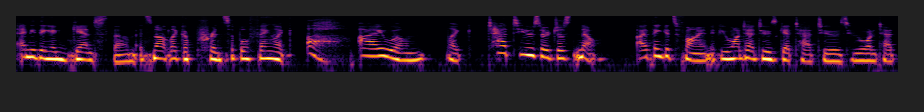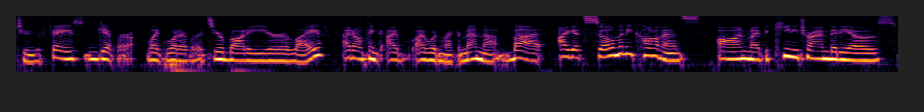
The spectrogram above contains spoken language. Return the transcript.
anything against them. It's not like a principle thing, like, oh, I will, like, tattoos are just, no, I think it's fine. If you want tattoos, get tattoos. If you want to tattoo your face, give her. Like, whatever. It's your body, your life. I don't think I, I wouldn't recommend that. But I get so many comments on my bikini try on videos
